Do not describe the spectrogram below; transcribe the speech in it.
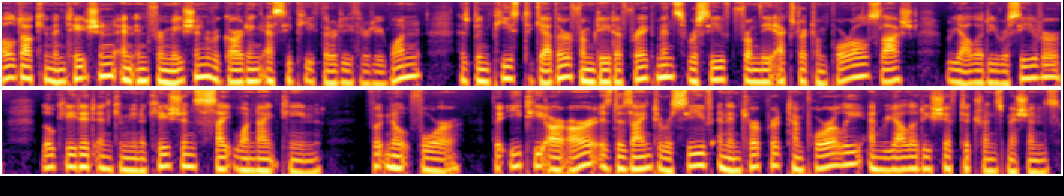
All documentation and information regarding SCP 3031 has been pieced together from data fragments received from the extratemporal slash reality receiver located in Communications Site 119. Footnote 4 the ETRR is designed to receive and interpret temporally and reality shifted transmissions.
